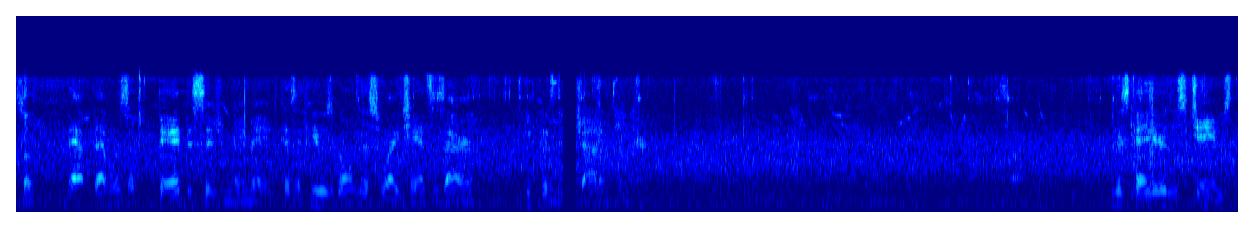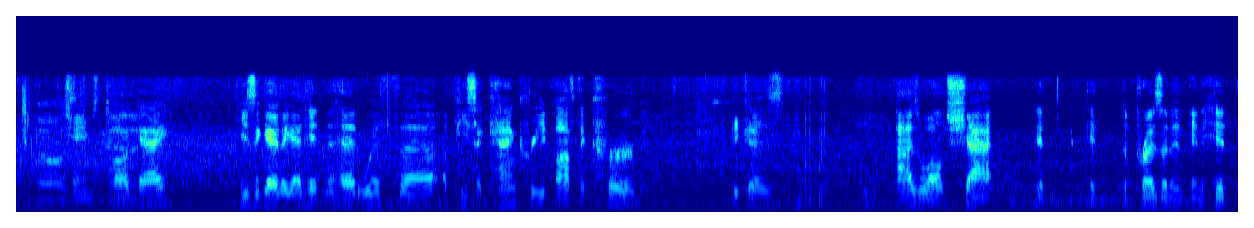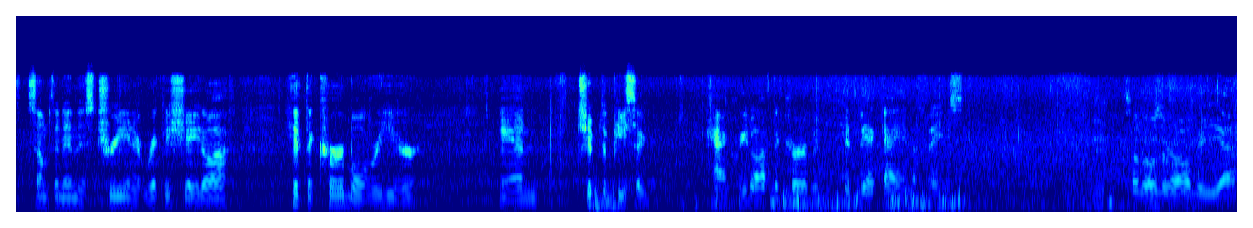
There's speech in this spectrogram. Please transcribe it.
So that that was a bad decision they made because if he was going this way, chances are he couldn't have shot him from there. So this guy here, this James James Tague guy, he's the guy that got hit in the head with uh, a piece of concrete off the curb because Oswald shot at, at the president and hit something in this tree and it ricocheted off, hit the curb over here, and chipped a piece of concrete off the curb and hit that guy in the face. So those are all the uh,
